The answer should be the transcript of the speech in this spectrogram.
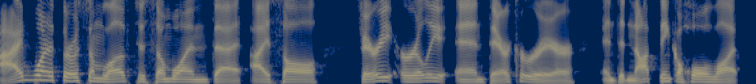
I want to throw some love to someone that I saw very early in their career and did not think a whole lot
